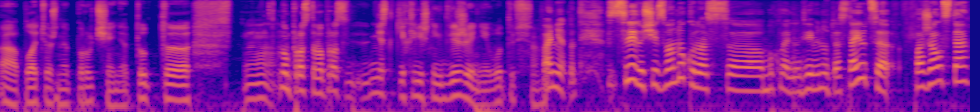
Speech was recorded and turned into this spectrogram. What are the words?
э, платежное поручение. Тут, э, ну, просто вопрос нескольких лишних движений, вот и все. Понятно. Следующий звонок у нас э, буквально две минуты остаются. Пожалуйста.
